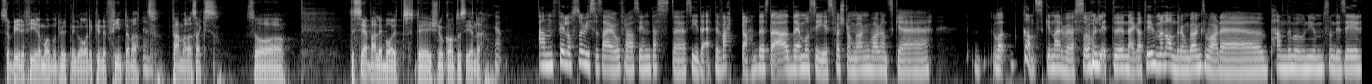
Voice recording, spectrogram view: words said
så blir det fire mål mot Luton i går, og det kunne fint ha vært fem eller seks. Så det ser veldig bra ut. Det er ikke noe annet å si enn det. Ja. Anfield også viste seg jo fra sin beste side etter hvert, da. Det, det må sies. Første omgang var ganske var ganske nervøs og litt negativ, men andre omgang så var det pandemonium, som de sier.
